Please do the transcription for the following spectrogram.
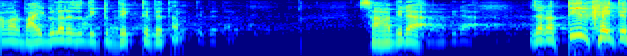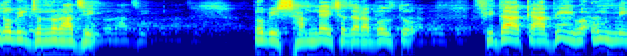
আমার ভাইগুলারে যদি একটু দেখতে পেতাম। সাহাবিরা যারা তীর খাইতে নবীর জন্য রাজি, নবীর সামনে এসে যারা বলতো, ফিদা কাবি ওয়া উম্মি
